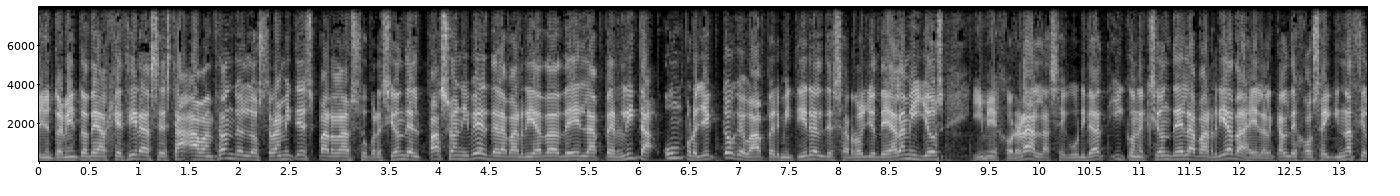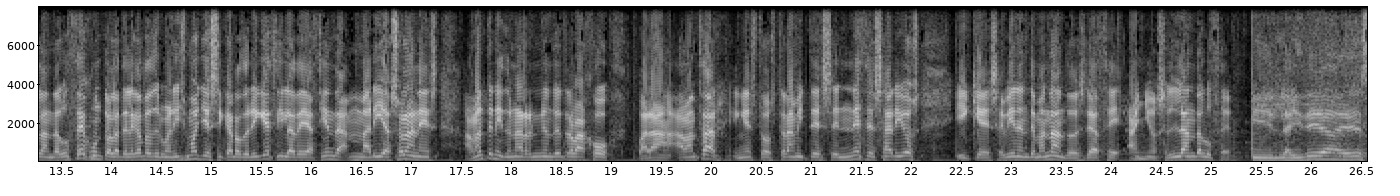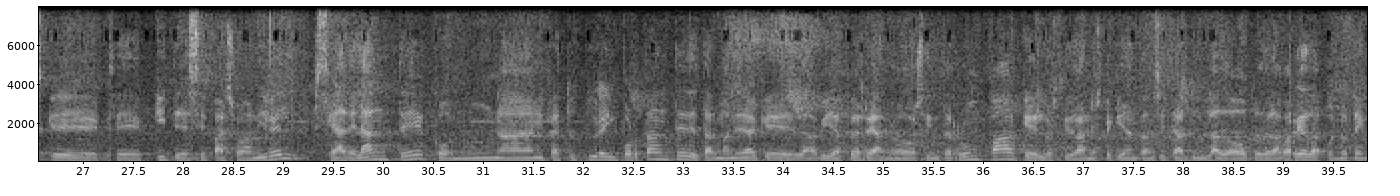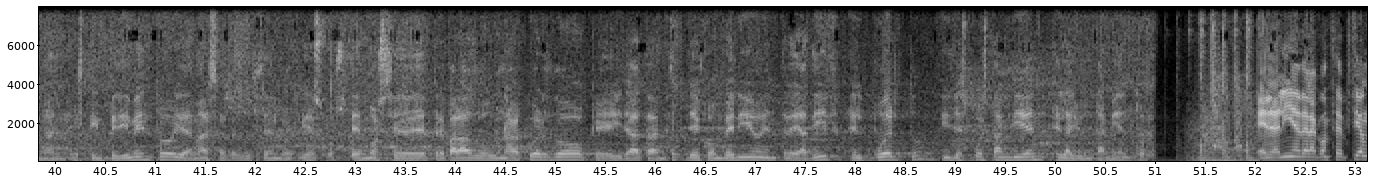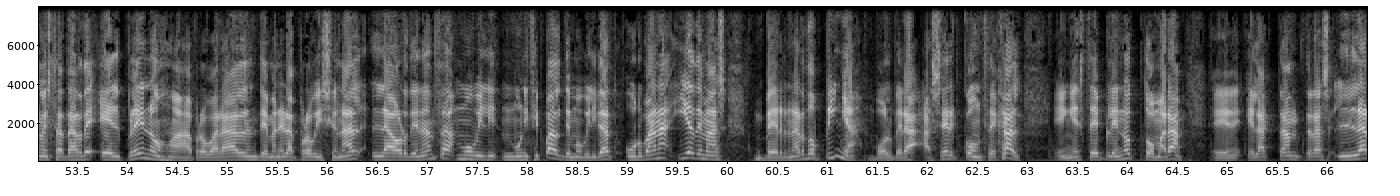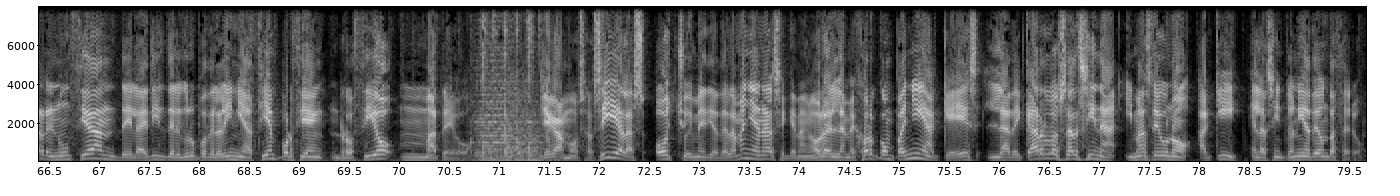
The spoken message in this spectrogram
Ayuntamiento de Algeciras está avanzando en los trámites para la supresión del paso a nivel de la barriada de La Perlita, un proyecto que va a permitir el desarrollo de alamillos y mejorará la seguridad y conexión de la barriada. El alcalde José Ignacio Landaluce, junto a la delegada de Urbanismo Jessica Rodríguez y la de Hacienda María Solanes, ha mantenido una reunión de trabajo para avanzar en estos trámites necesarios y que se vienen demandando desde hace años. Landaluce. Y la idea es que se quite ese paso a nivel, se adelante con una infraestructura importante de tal manera que la vía férrea no se interrumpa, que los ciudadanos que quieran transitar de un lado a otro de la barriada pues no tengan este impedimento y además se reducen los riesgos. Hemos eh, preparado un acuerdo que irá de convenio entre Adif, el puerto y después también el ayuntamiento. En la línea de la Concepción, esta tarde el Pleno aprobará de manera provisional la Ordenanza Municipal de Movilidad Urbana y además Bernardo Piña volverá a ser concejal. En este Pleno tomará eh, el acta tras la renuncia de la edil del grupo de la línea 100%, Rocío Mateo. Llegamos así a las ocho y media de la mañana, se quedan ahora en la mejor compañía que es la de Carlos Alsina y más de uno aquí en la sintonía de Onda Cero.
